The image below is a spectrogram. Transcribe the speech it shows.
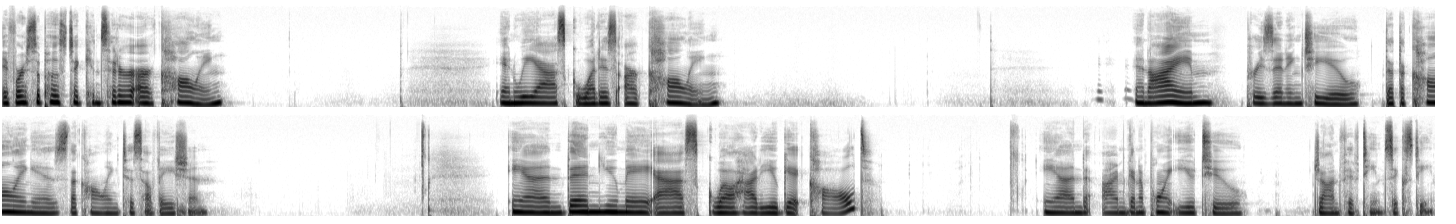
if we're supposed to consider our calling, and we ask, What is our calling? And I'm presenting to you that the calling is the calling to salvation. And then you may ask, Well, how do you get called? And I'm going to point you to John 15, 16.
